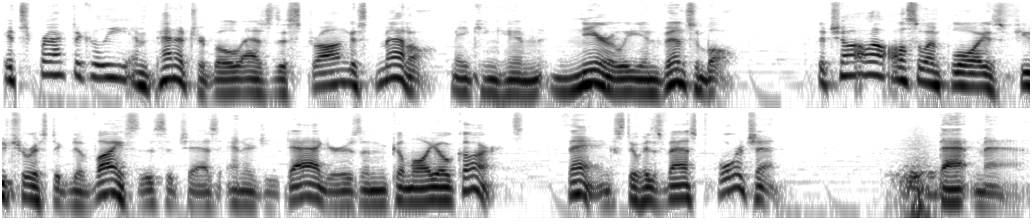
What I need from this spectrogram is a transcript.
It's practically impenetrable as the strongest metal, making him nearly invincible. T'Challa also employs futuristic devices such as energy daggers and Kimoyo cards, thanks to his vast fortune. Batman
